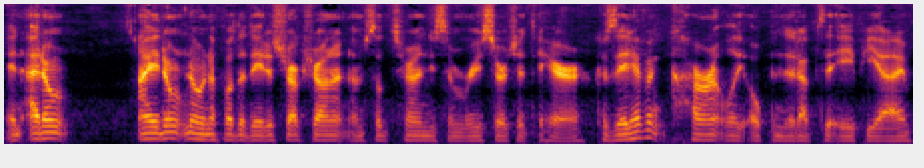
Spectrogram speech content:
And I don't I don't know enough about the data structure on it, and I'm still trying to do some research into here because they haven't currently opened it up to the API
